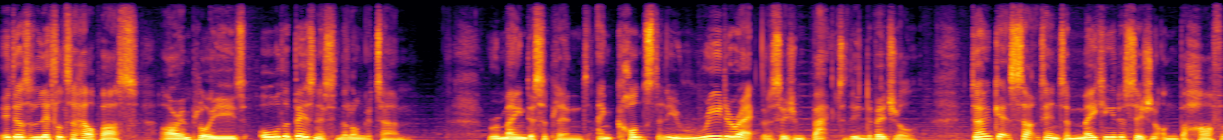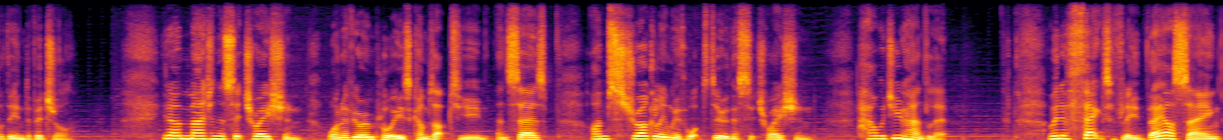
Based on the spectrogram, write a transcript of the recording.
it does little to help us, our employees, or the business in the longer term. Remain disciplined and constantly redirect the decision back to the individual. Don't get sucked into making a decision on behalf of the individual. You know, imagine the situation. One of your employees comes up to you and says, I'm struggling with what to do in this situation. How would you handle it? I mean, effectively, they are saying,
